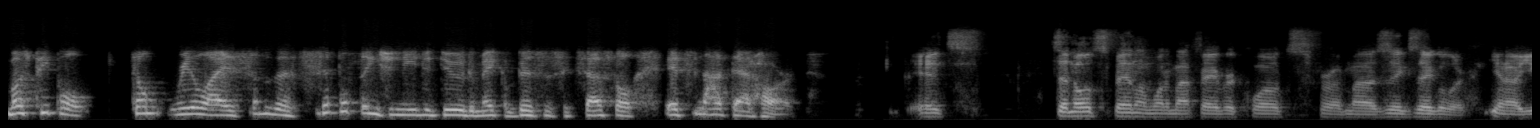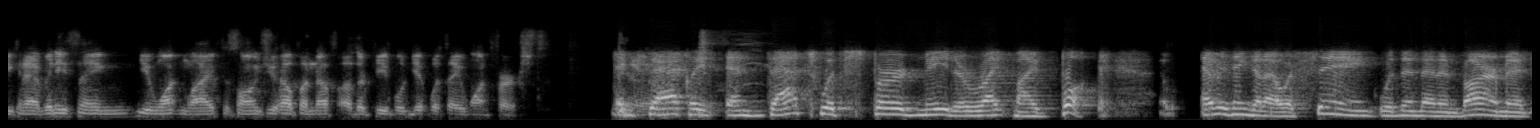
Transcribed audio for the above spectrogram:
Most people don't realize some of the simple things you need to do to make a business successful. It's not that hard. It's it's an old spin on one of my favorite quotes from uh, Zig Ziglar. You know, you can have anything you want in life as long as you help enough other people get what they want first. Exactly. And that's what spurred me to write my book. Everything that I was seeing within that environment,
